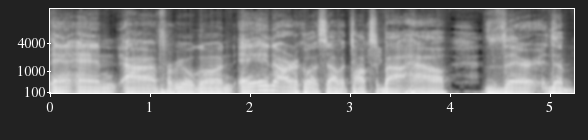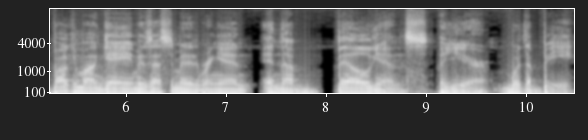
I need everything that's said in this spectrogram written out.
And, and uh, for people going in the article itself, it talks about how there the Pokemon game is estimated to bring in in the billions a year with a B.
